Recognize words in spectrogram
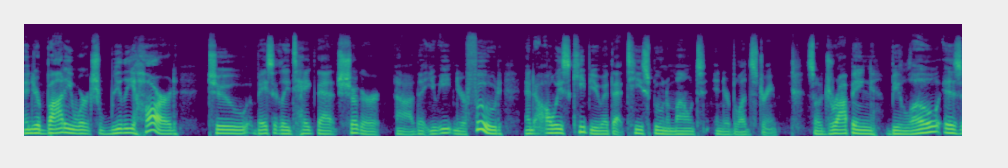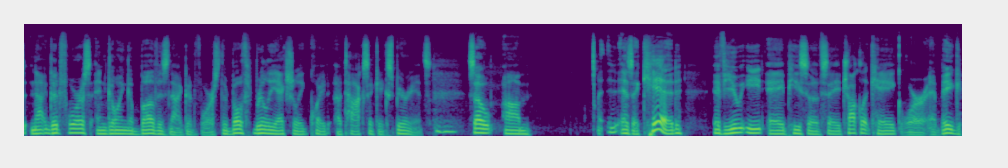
And your body works really hard to basically take that sugar uh, that you eat in your food and always keep you at that teaspoon amount in your bloodstream. So dropping below is not good for us, and going above is not good for us. They're both really actually quite a toxic experience. So, um, as a kid, if you eat a piece of, say, chocolate cake or a big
